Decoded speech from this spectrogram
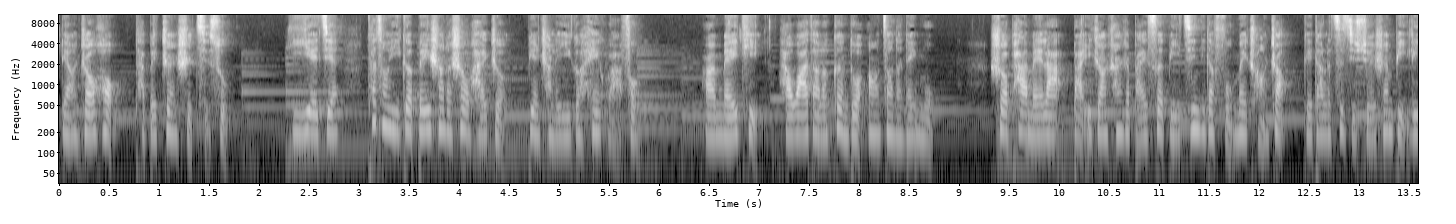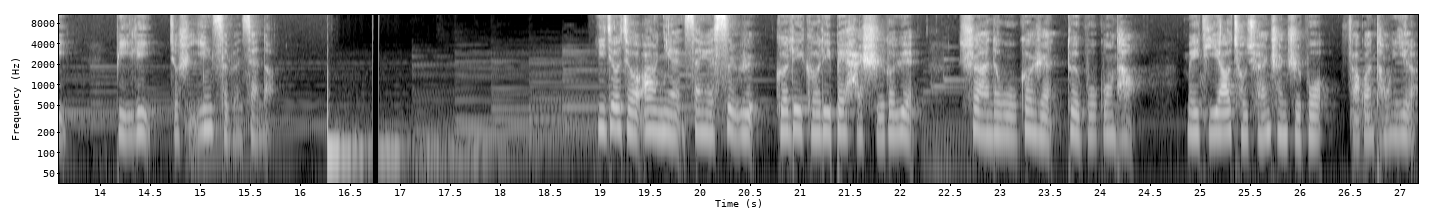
两周后，她被正式起诉。一夜间，他从一个悲伤的受害者变成了一个黑寡妇。而媒体还挖到了更多肮脏的内幕，说帕梅拉把一张穿着白色比基尼的妩媚床照给到了自己学生比利，比利就是因此沦陷的。一九九二年三月四日，格里格里被害十个月，涉案的五个人对簿公堂，媒体要求全程直播，法官同意了，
